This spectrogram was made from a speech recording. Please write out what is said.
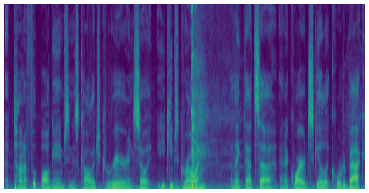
a ton of football games in his college career, and so he keeps growing. I think that's uh, an acquired skill at quarterback.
